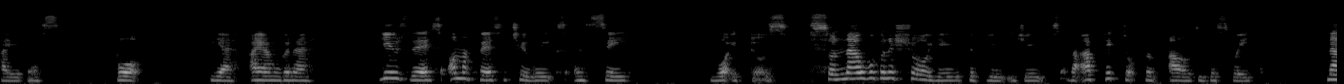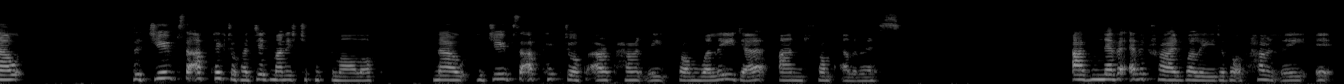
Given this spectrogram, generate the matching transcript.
tiredness. But yeah, I am going to use this on my face for two weeks and see what it does. So now we're going to show you the beauty dupes that I picked up from Aldi this week. Now, the dupes that I picked up, I did manage to pick them all up. Now, the dupes that I've picked up are apparently from Weleda and from Elemis. I've never ever tried Weleda, but apparently it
